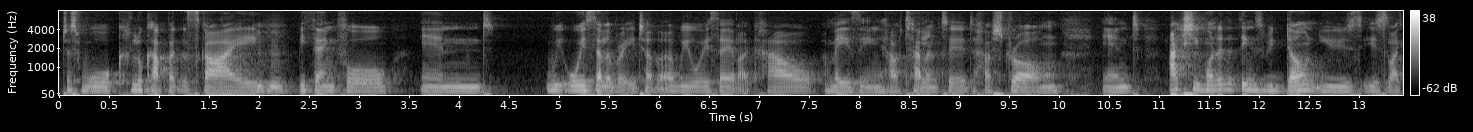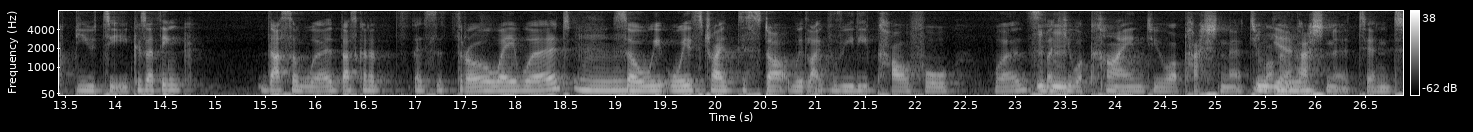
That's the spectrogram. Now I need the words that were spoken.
Just walk, look up at the sky, mm-hmm. be thankful, and we always celebrate each other. We always say like how amazing, how talented, how strong, and actually one of the things we don't use is like beauty because I think that's a word that's kind of it's a throwaway word. Mm. So we always try to start with like really powerful words like mm-hmm. you are kind, you are passionate, you are Yeah. compassionate, and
